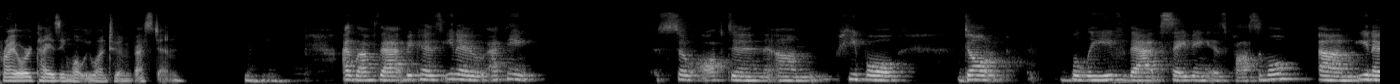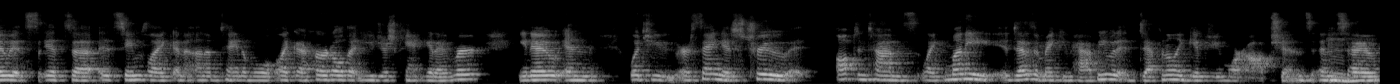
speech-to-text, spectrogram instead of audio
prioritizing what we want to invest in. Mm-hmm. I love that because, you know, I think so often um, people don't believe that saving is possible. Um, you know, it's it's a it seems like an unobtainable, like a hurdle that you just can't get over. You know, and what you are saying is true oftentimes like money it doesn't make you happy but it definitely gives you more options and mm-hmm. so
